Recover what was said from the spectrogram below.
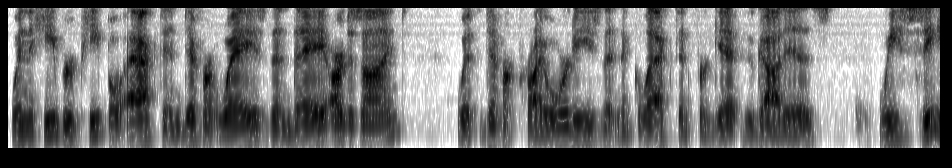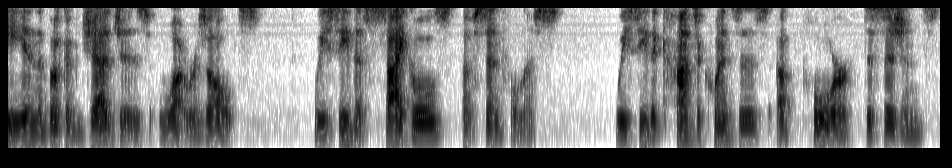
When the Hebrew people act in different ways than they are designed, with different priorities that neglect and forget who God is, we see in the book of Judges what results. We see the cycles of sinfulness. We see the consequences of poor decisions.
